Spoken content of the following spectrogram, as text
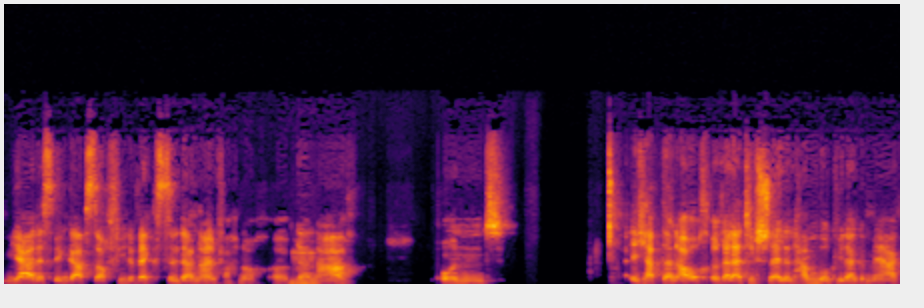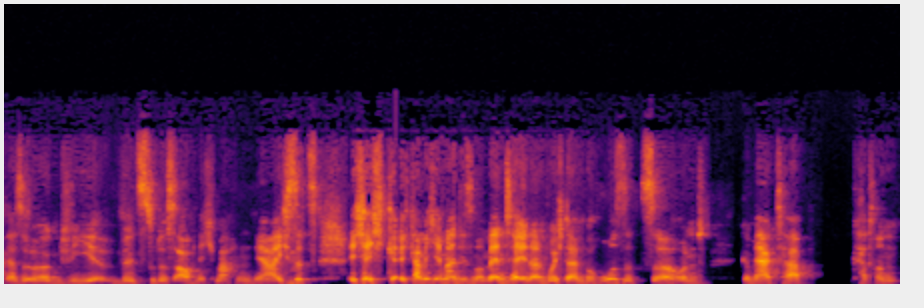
ja, deswegen gab es da auch viele Wechsel dann einfach noch äh, mhm. danach. Und ich habe dann auch relativ schnell in Hamburg wieder gemerkt, also irgendwie willst du das auch nicht machen. Ja, ich hm. sitz, ich, ich, ich kann mich immer an diesen Moment erinnern, wo ich da im Büro sitze und gemerkt habe, Katrin,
